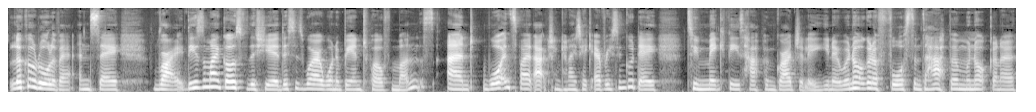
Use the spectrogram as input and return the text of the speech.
look at all of it and say, right, these are my goals for this year. This is where I want to be in 12 months. And what inspired action can I take every single day to make these happen gradually? You know, we're not going to force them to happen. We're not going to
